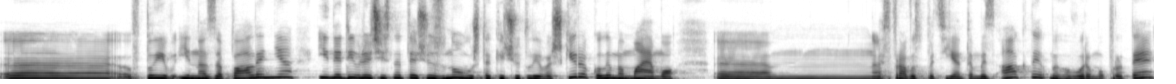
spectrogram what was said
Е, Вплив і на запалення, і не дивлячись на те, що знову ж таки чутлива шкіра, коли ми маємо е, справу з пацієнтами з акне, ми говоримо про те,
